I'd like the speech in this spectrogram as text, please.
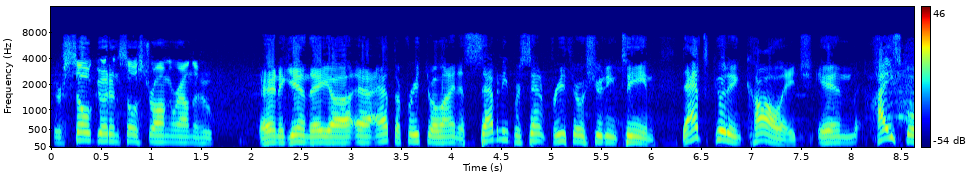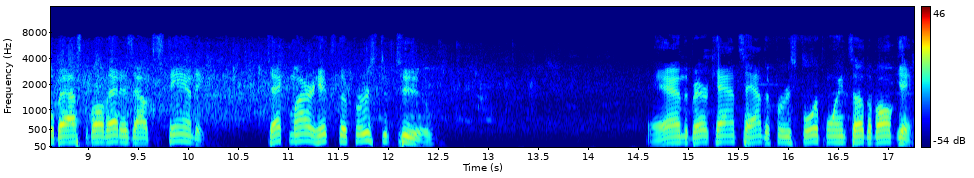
they're so good and so strong around the hoop. And again, they uh, at the free throw line, a 70% free throw shooting team. That's good in college. In high school basketball, that is outstanding. Techmeyer hits the first of two. And the Bearcats have the first four points of the ball game.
